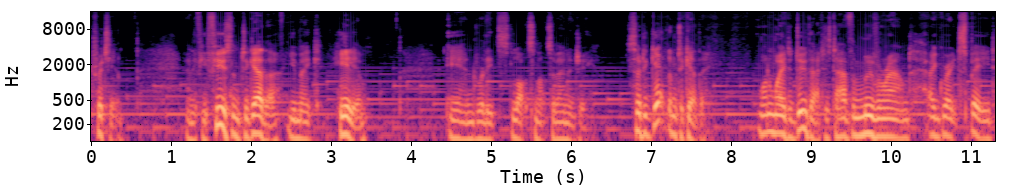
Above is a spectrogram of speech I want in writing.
tritium. And if you fuse them together, you make helium and release lots and lots of energy. So to get them together, one way to do that is to have them move around at great speed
